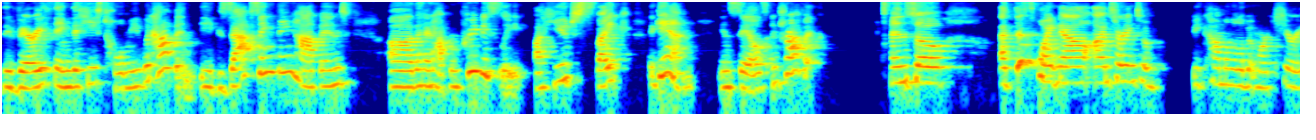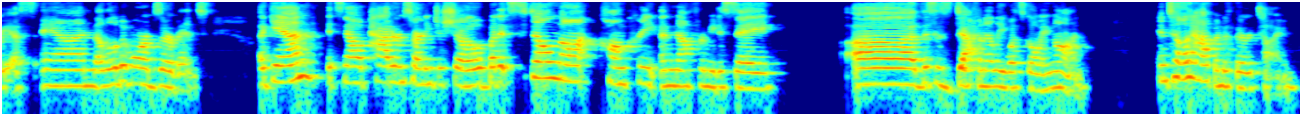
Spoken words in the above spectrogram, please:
the very thing that he's told me would happen. The exact same thing happened uh, that had happened previously a huge spike again in sales and traffic. And so at this point now, I'm starting to become a little bit more curious and a little bit more observant. Again, it's now a pattern starting to show, but it's still not concrete enough for me to say, uh, this is definitely what's going on until it happened a third time.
